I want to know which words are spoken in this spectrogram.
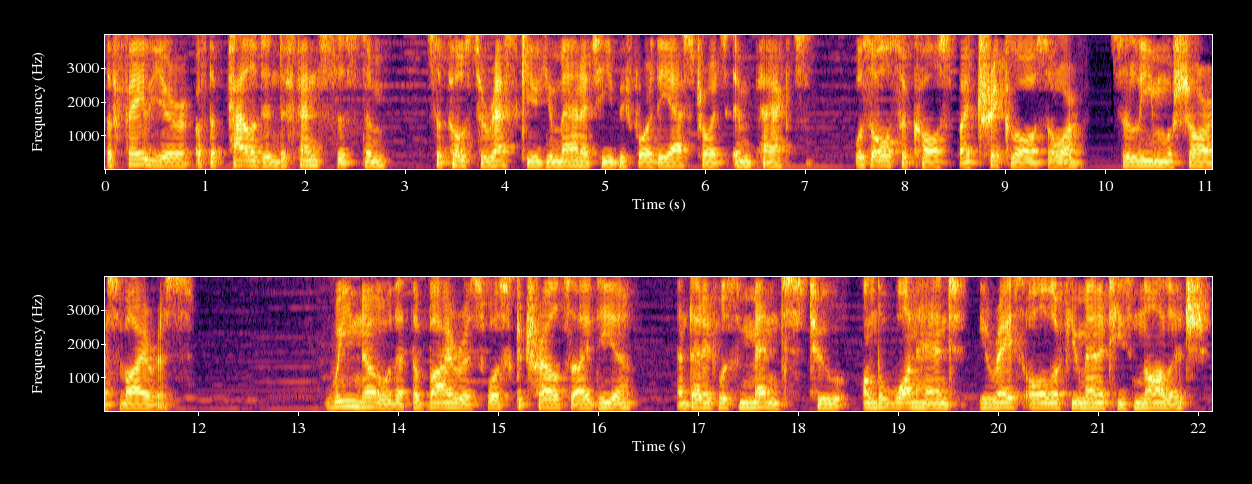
The failure of the Paladin defense system, supposed to rescue humanity before the asteroid's impacts, was also caused by Triglaw's or Salim Mushar's virus. We know that the virus was Gatrell's idea and that it was meant to, on the one hand, erase all of humanity's knowledge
